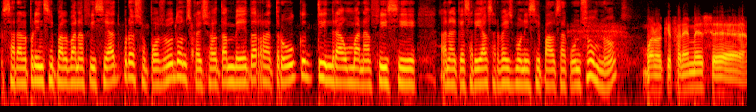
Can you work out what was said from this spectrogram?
serà el principal beneficiat, però suposo doncs, que això també de retruc tindrà un benefici en el que seria els serveis municipals de consum, no? Bueno, el que farem és, eh,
